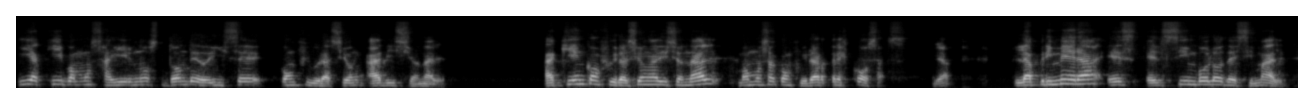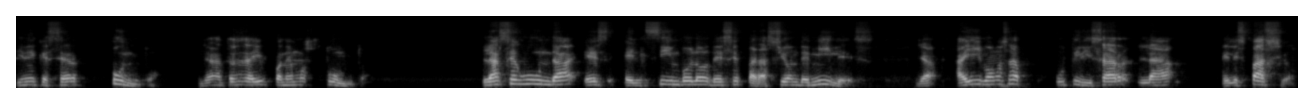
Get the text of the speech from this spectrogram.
y aquí vamos a irnos donde dice configuración adicional. Aquí en configuración adicional vamos a configurar tres cosas, ¿ya? La primera es el símbolo decimal, tiene que ser punto, ¿ya? Entonces ahí ponemos punto. La segunda es el símbolo de separación de miles, ¿ya? Ahí vamos a utilizar la, el espacio,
